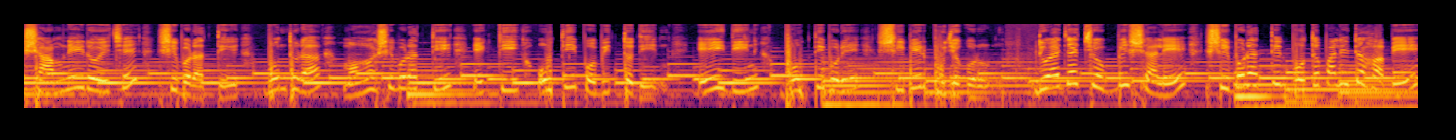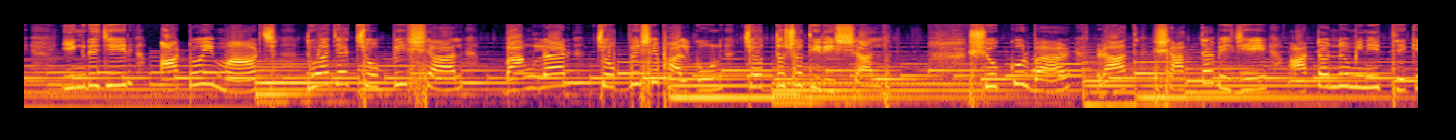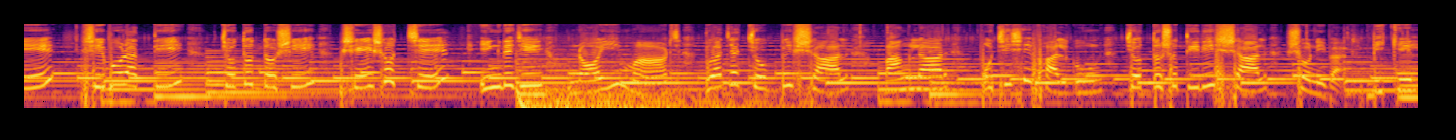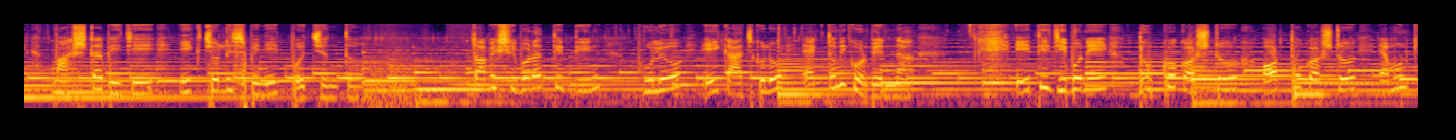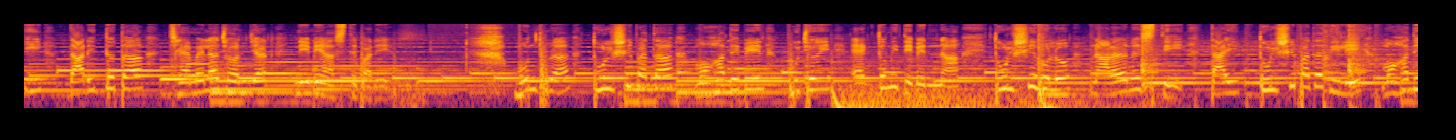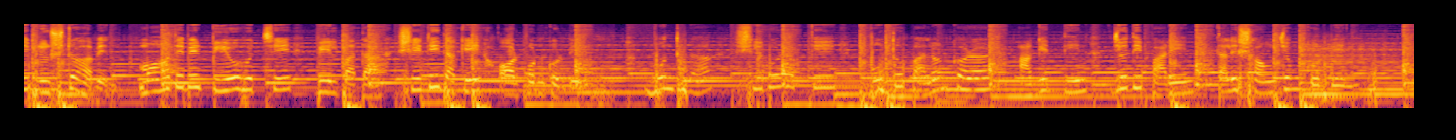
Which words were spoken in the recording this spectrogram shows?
সামনেই রয়েছে শিবরাত্রি। বন্ধুরা, মহাশিবরাত্রি একটি অতি পবিত্র দিন। এই দিন ভক্তি ভরে শিবের পুজো করুন। দুহাজার চব্বিশ সালে শিবরাত্রির ব্রত পালিত হবে ইংরেজির আটই মার্চ দু হাজার চব্বিশ সাল, বাংলার চব্বিশে ফাল্গুন চোদ্দোশো সাল। শুক্রবার রাত সাতটা বেজে আটান্ন মিনিট থেকে শিবরাত্রি চতুর্দশী শেষ হচ্ছে। ইংরেজির নয়ই মার্চ দু হাজার চব্বিশ সাল, বাংলার পঁচিশে ফাল্গুন চোদ্দোশো সাল শনিবার, বিকেল পাঁচটা বেজে একচল্লিশ মিনিট পর্যন্ত। তবে শিবরাত্রির দিন ভুলেও এই কাজগুলো একদমই করবেন না। এতে জীবনে দুঃখ কষ্ট, অর্থ কষ্ট, এমনকি দারিদ্রতা, ঝামেলা, ঝঞ্ঝাট নেমে আসতে পারে। বন্ধুরা, তুলসী পাতা মহাদেবের পুজোয় একদমই দেবেন না। তুলসী হলো নারায়ণের স্ত্রী, তাই তুলসী পাতা দিলে মহাদেব রুষ্ট হবেন। মহাদেবের প্রিয় হচ্ছে বেলপাতা, সেটি তাকে অর্পণ করবে বন্ধুরা শিবরাত্রি ব্রত পালন করার আগের দিন যদি পারেন, তাহলে সংযম করবেন।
